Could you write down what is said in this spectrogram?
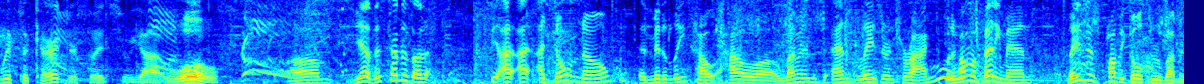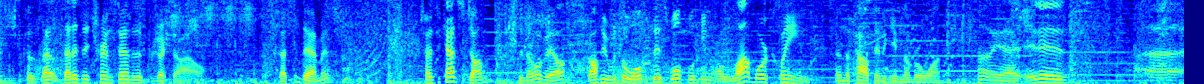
with the character switch, we got. Wolf. Um, yeah, this kind of. Uh, see, I, I I don't know, admittedly, how how uh, lemons and laser interact. But if I'm a betting man, lasers probably go through lemons because that that is a transcendent projectile. That's some damage. Tries to catch jump to no avail. Ralphie with the wolf. This wolf looking a lot more clean than the Palutena game number one. Oh yeah, it is. Uh,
